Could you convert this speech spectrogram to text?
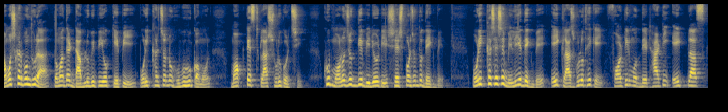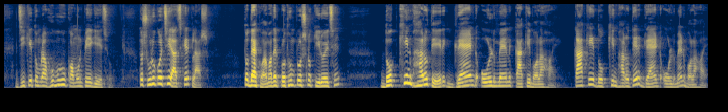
নমস্কার বন্ধুরা, তোমাদের ডাব্লিউবিপি ও কেপি পরীক্ষার জন্য হুবহু কমন মক টেস্ট ক্লাস শুরু করছি। খুব মনোযোগ দিয়ে ভিডিওটি শেষ পর্যন্ত দেখবে। পরীক্ষা শেষে মিলিয়ে দেখবে এই ক্লাসগুলো থেকেই ফর্টির মধ্যে থার্টি এইট প্লাস জিকে তোমরা হুবহু কমন পেয়ে গিয়েছো। তো শুরু করছি আজকের ক্লাস তো দেখো, আমাদের প্রথম প্রশ্ন কি রয়েছে? দক্ষিণ ভারতের গ্র্যান্ড ওল্ড ম্যান কাকে বলা হয়? কাকে দক্ষিণ ভারতের গ্র্যান্ড ওল্ড ম্যান বলা হয়?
